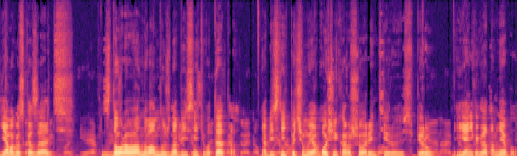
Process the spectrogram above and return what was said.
я могу сказать, здорово, но вам нужно объяснить вот это. Объяснить, почему я очень хорошо ориентируюсь в Перу, и я никогда там не был.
